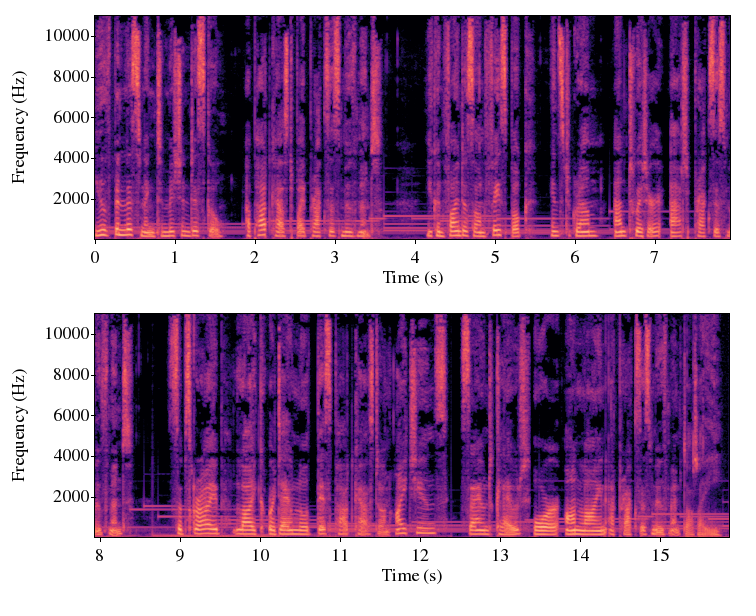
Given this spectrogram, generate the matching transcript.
You've been listening to Mission Disco, a podcast by Praxis Movement. You can find us on Facebook, Instagram, and Twitter at Praxis Movement. Subscribe, like, or download this podcast on iTunes, SoundCloud, or online at praxismovement.ie.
